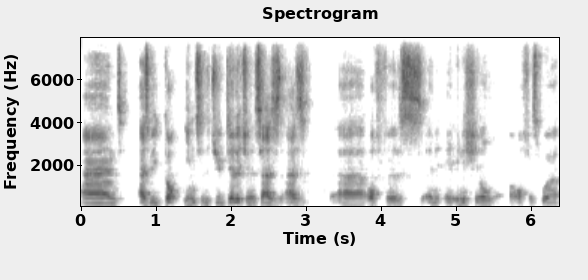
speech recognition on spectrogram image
And as we got into the due diligence, as, as uh, offers, initial offers were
